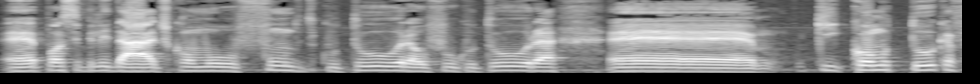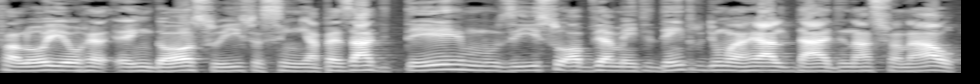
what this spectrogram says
é, possibilidade como o Fundo de Cultura, o Fulcultura, é, que como Tuca falou, e eu endosso isso, assim, apesar de termos, e isso obviamente dentro de uma realidade nacional,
